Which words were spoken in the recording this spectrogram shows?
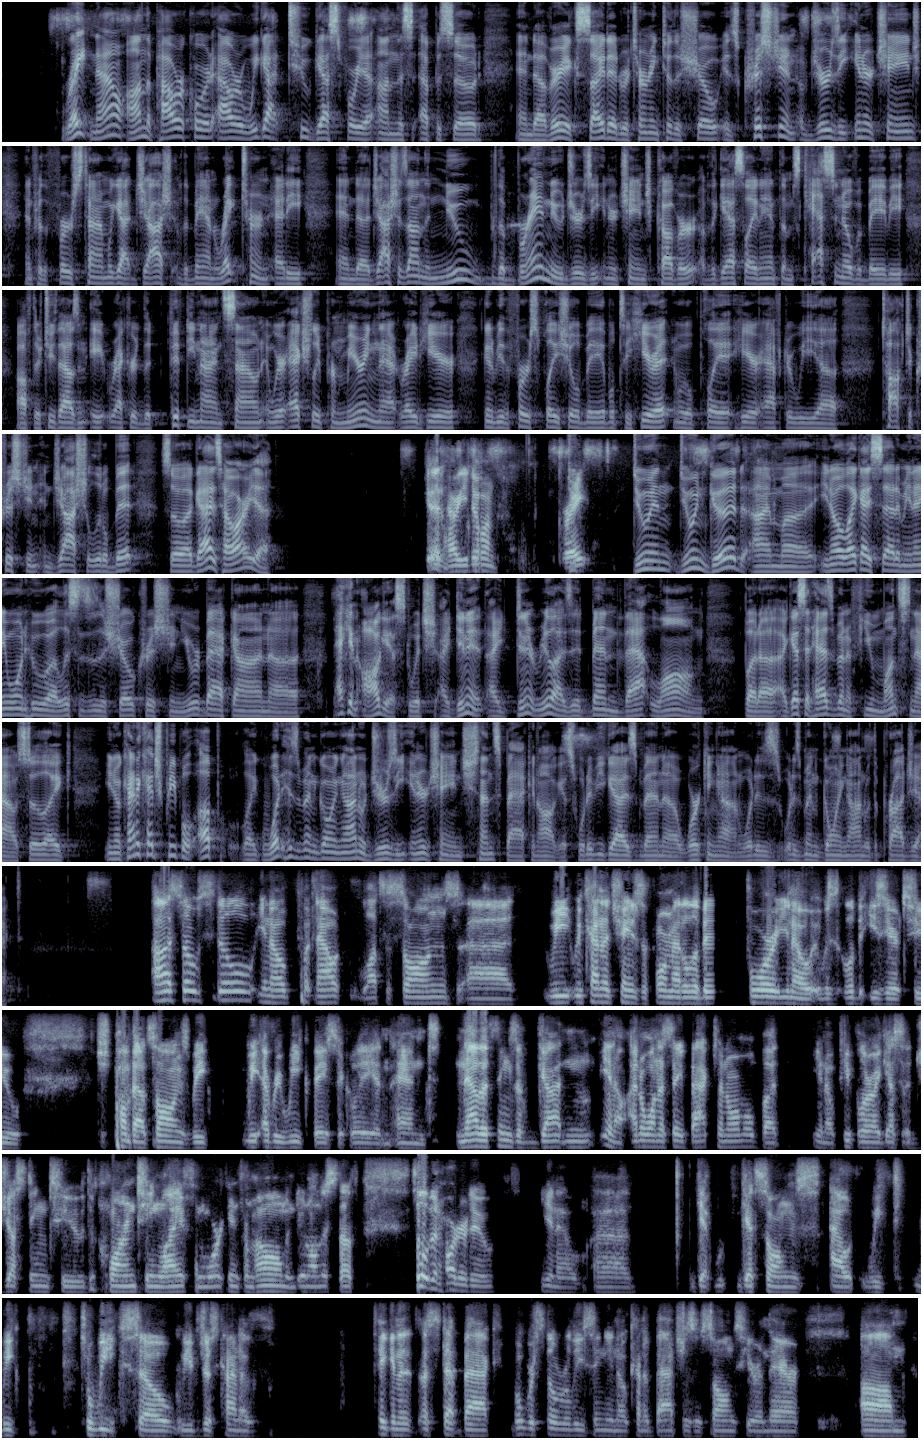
Right now on the Power Chord Hour, we got two guests for you on this episode. And uh, very excited. Returning to the show is Christian of Jersey Interchange, and for the first time, we got Josh of the band Right Turn Eddie. And uh, Josh is on the new, the brand new Jersey Interchange cover of the Gaslight Anthem's Casanova Baby off their 2008 record, The 59 Sound. And we're actually premiering that right here. Going to be the first place you'll be able to hear it, and we'll play it here after we uh, talk to Christian and Josh a little bit. So, uh, guys, how are you? Good. How are you doing? Great. Doing doing good. I'm uh, you know, like I said, I mean anyone who uh, listens to the show, Christian, you were back on uh, back in August, which I didn't I didn't realize it had been that long, but uh, I guess it has been a few months now. So like, you know, kind of catch people up like what has been going on with Jersey Interchange since back in August. What have you guys been uh, working on? What is what has been going on with the project? Uh, so still, you know, putting out lots of songs. Uh, we we kind of changed the format a little bit. Before, you know, it was a little bit easier to just pump out songs week we every week basically, and and now that things have gotten, you know, I don't want to say back to normal, but you know, people are I guess adjusting to the quarantine life and working from home and doing all this stuff. It's a little bit harder to, you know, uh, get get songs out week week to week. So we've just kind of taken a, a, step back, but we're still releasing, you know, kind of batches of songs here and there. Um,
